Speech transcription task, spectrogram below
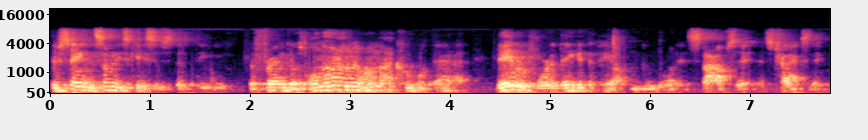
They're saying in some of these cases that the, the friend goes, oh, no, no, no, I'm not cool with that. They report it, they get the payout from Google, and it stops it, and it tracks it,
